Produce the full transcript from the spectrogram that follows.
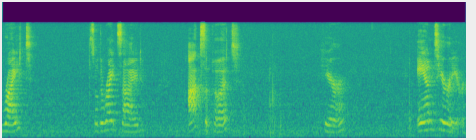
right, so the right side, occiput, here, anterior.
